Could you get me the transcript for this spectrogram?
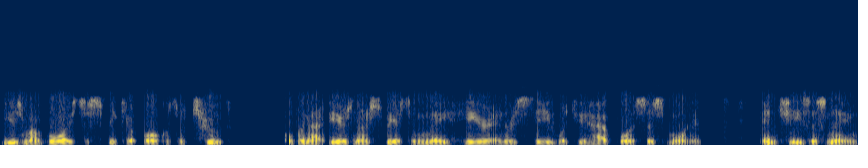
Use my voice to speak your oracles of truth. Open our ears and our spirits that we may hear and receive what you have for us this morning. In Jesus' name.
